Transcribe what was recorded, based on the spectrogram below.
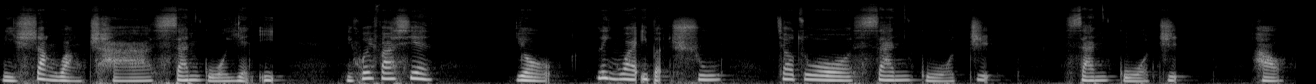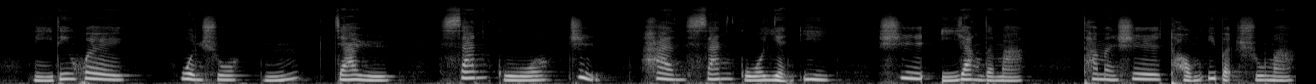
你上网查《三国演义》，你会发现有。另外一本书叫做《三国志》，《三国志》。好，你一定会问说：“嗯，家瑜，《三国志》和《三国演义》是一样的吗？他们是同一本书吗？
